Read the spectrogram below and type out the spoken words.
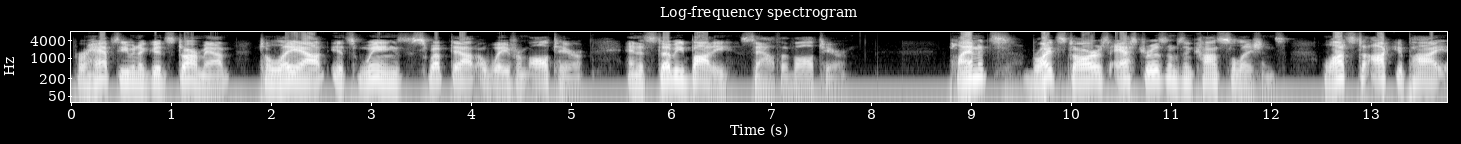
perhaps even a good star map, to lay out its wings swept out away from Altair, and its stubby body south of Altair. Planets, bright stars, asterisms, and constellations. Lots to occupy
